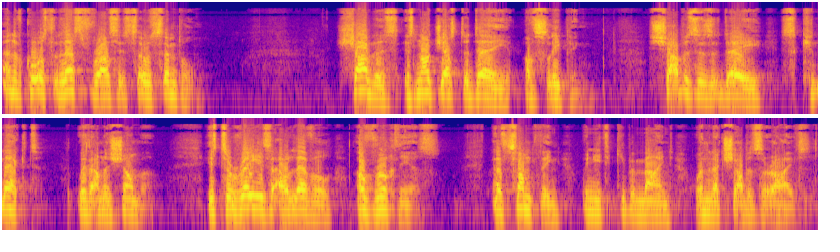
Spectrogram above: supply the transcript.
And of course, the lesson for us is so simple. Shabbos is not just a day of sleeping. Shabbos is a day to connect with our neshama, is to raise our level of ruchnias. That's something we need to keep in mind when the next Shabbos arrives.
